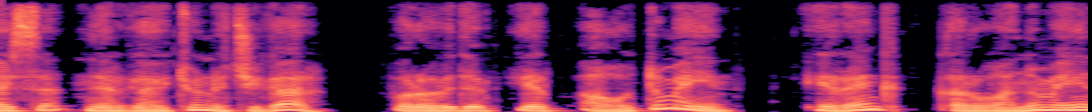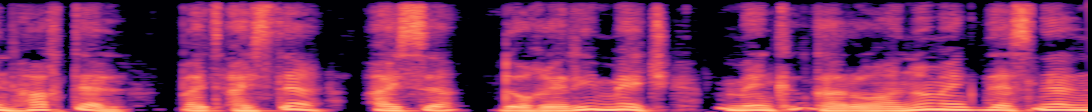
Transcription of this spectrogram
այս ներկայությունը չկար, որովհետև երբ աղոթում էին, իրենք կարողանում էին հաղթել, բայց այստեղ այս դողերի մեջ մենք կարողանում ենք տեսնել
